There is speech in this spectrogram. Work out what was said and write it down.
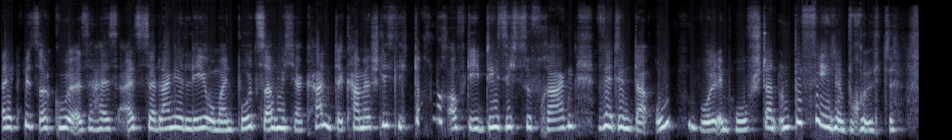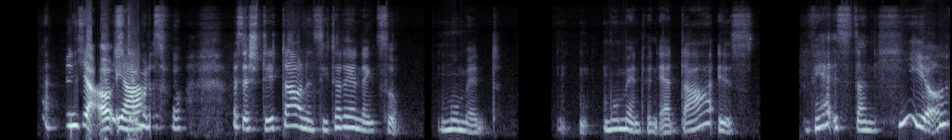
Ich finde es auch gut. Also heißt, als der lange Leo mein Bootsam mich erkannte, kam er schließlich doch noch auf die Idee, sich zu fragen, wer denn da unten wohl im Hof stand und Befehle brüllte. Bin ich ja auch, Ich ja. stell mir das vor. Also er steht da und dann sieht er den und denkt so, Moment. Moment, wenn er da ist, wer ist dann hier?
